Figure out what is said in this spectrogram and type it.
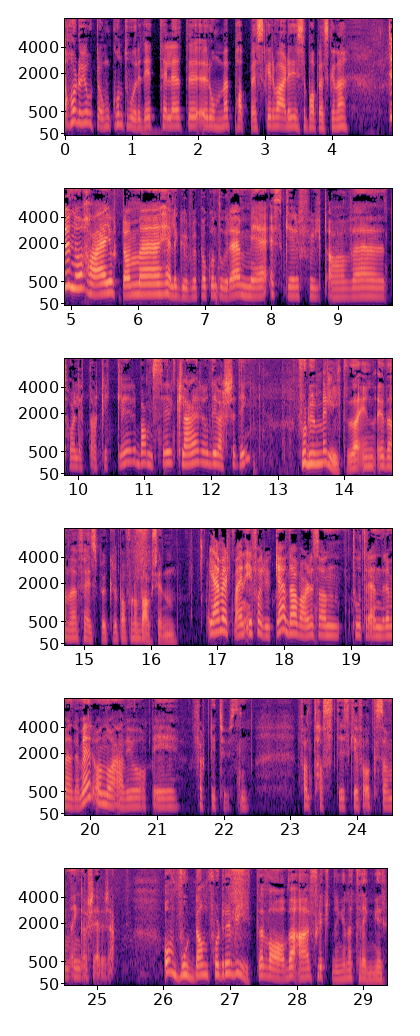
har du gjort om kontoret ditt til et eh, rom med pappesker. Hva er det i disse pappeskene? Du, nå har jeg gjort om eh, hele gulvet på kontoret med esker fullt av eh, toalettartikler, bamser, klær og diverse ting. For du meldte deg inn i denne Facebook-gruppa for noen dager siden? Jeg meldte meg inn i forrige uke. Da var det sånn 200-300 medlemmer, og nå er vi jo oppe i 40 000 fantastiske folk som engasjerer seg. Og hvordan får dere vite hva det er flyktningene trenger?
